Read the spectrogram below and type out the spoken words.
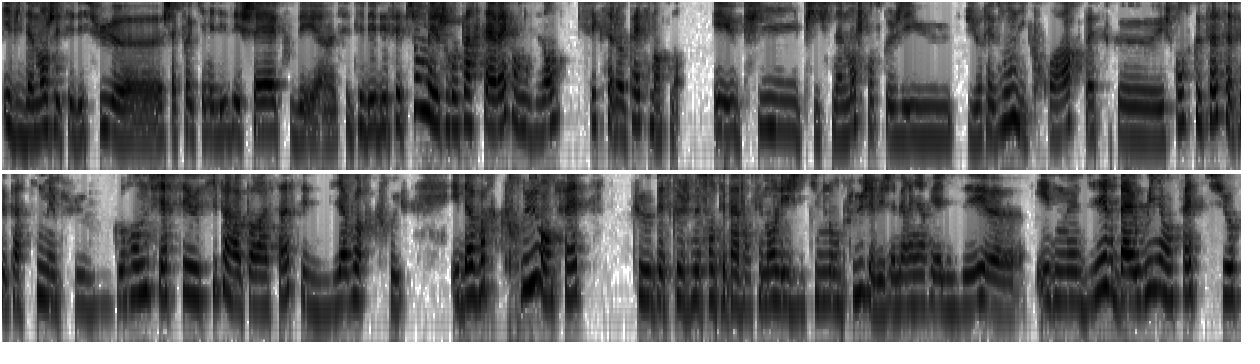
évidemment, j'étais déçue euh, chaque fois qu'il y avait des échecs ou des, euh, c'était des déceptions, mais je repartais avec en me disant, c'est que ça doit pas être maintenant. Et puis, puis finalement, je pense que j'ai eu, j'ai eu raison d'y croire parce que, et je pense que ça, ça fait partie de mes plus grandes fiertés aussi par rapport à ça, c'est d'y avoir cru et d'avoir cru en fait que parce que je me sentais pas forcément légitime non plus, j'avais jamais rien réalisé, euh, et de me dire, bah oui, en fait, sur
